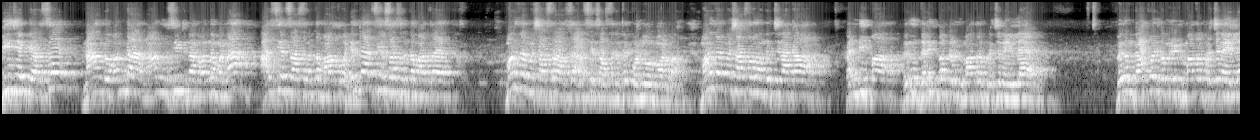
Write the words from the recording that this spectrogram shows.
பிஜேபி அரசு நாங்க வந்தா நானூறு சீட்டு நாங்க வந்தோம்னா அரசியல் சாசனத்தை மாத்துவோம். எந்த அரசியல் சாசனத்தை மாத்திர மனு தர்ம அரசியல் சாஸ்திரத்தை கொண்டு வருவான்றான் மனு தர்ம சாஸ்திரம் வந்துச்சுனாக்கா கண்டிப்பா வெறும் தலித் மக்களுக்கு மாத்திரம் பிரச்சனை இல்ல. வெறும் பேக்வர்ட் கம்யூனிட்டிக்கு மாத்திரம் பிரச்சனை இல்ல.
